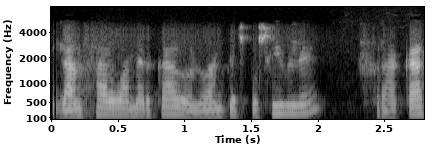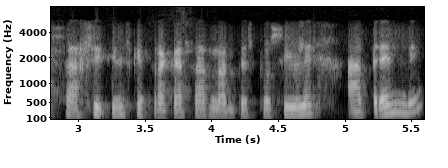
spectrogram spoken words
lanza algo a mercado lo antes posible, fracasa si tienes que fracasar lo antes posible, aprende,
